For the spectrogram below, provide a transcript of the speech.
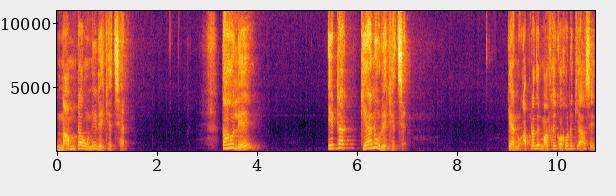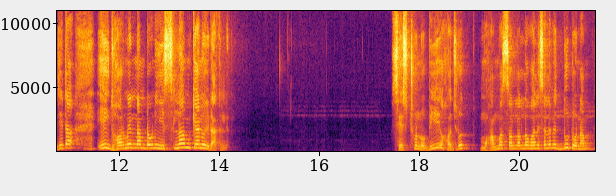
নামটা উনি রেখেছেন। তাহলে এটা কেন রেখেছেন? কেন? আপনাদের মাথায় কখনো কি আসে? যেটা এই ধর্মের নামটা উনি ইসলাম কেনই রাখলেন? শ্রেষ্ঠ নবী হজরত মোহাম্মদ সাল্লাহ আলি সাল্লামের দুটো নাম,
